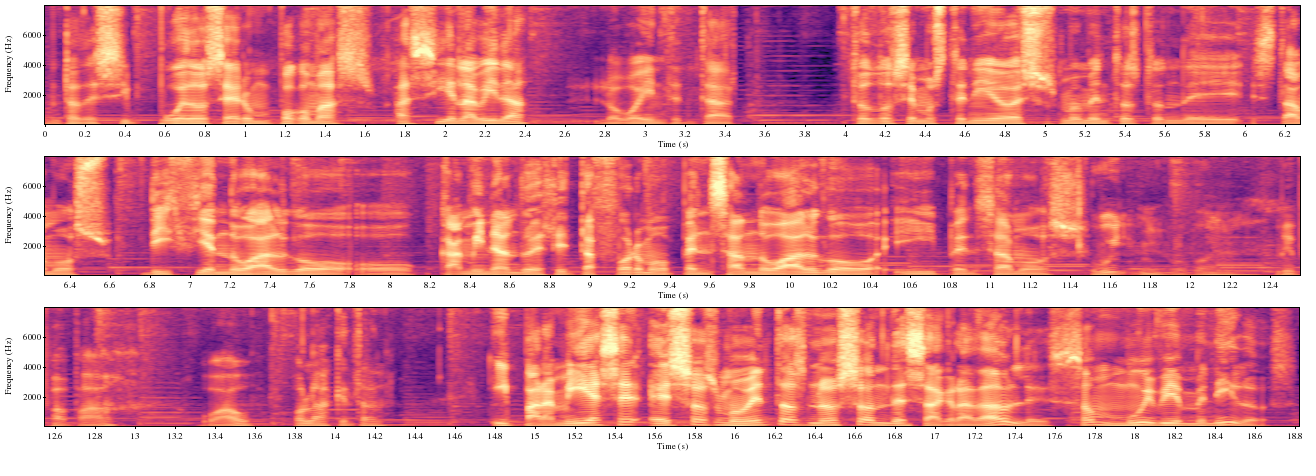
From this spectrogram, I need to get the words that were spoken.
Entonces, si puedo ser un poco más así en la vida, lo voy a intentar. Todos hemos tenido esos momentos donde estamos diciendo algo o caminando de cierta forma o pensando algo y pensamos, Uy, mi papá. mi papá, wow, hola, ¿qué tal? Y para mí ese- esos momentos no son desagradables, son muy bienvenidos.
